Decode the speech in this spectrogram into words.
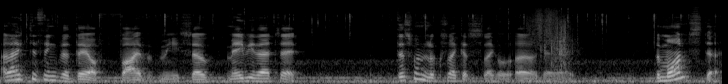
I like to think that there are five of me, so maybe that's it. This one looks like a cycle. Oh, okay, right. The monster!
